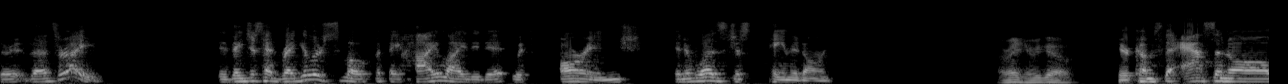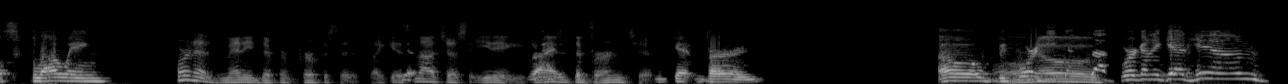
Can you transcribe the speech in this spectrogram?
There- That's right. They just had regular smoke, but they highlighted it with orange, and it was just painted on. All right, here we go. Here comes the acinols flowing. Corn has many different purposes. Like it's Yeah. not just eating. You can Right. use it to burn shit. You get burned. Oh, oh before he no. gets us, we're gonna get him.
